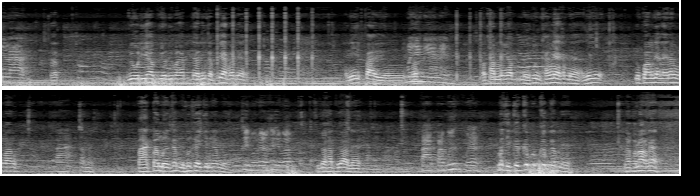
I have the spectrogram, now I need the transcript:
ยาลาครับอยู่ดีครับอยู่ดีมากครับเดี๋ยวนี้กับแก้มครับเนี่ย อันนี้ป้ายอยู่ไม่เขายิงเองเลยเขาทำไหมครับเนี่ยเพิ่งครั้งแรกครับเนี่ยอันนี้ลูกปองเรียกอะไรนะลูกปองปลาตำหนิปากปลาหมึกครับเนี่ยเพิ่งเคยกินครับเนี่ยขึ้นมาเลยขึ้นว่าสุดยอดครับสุดยอดเลยปากปลาหมึกเหมือนกันมันสิกึบกึบกึบกึบครับเนี่ยเราขอลองเด้ออืม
